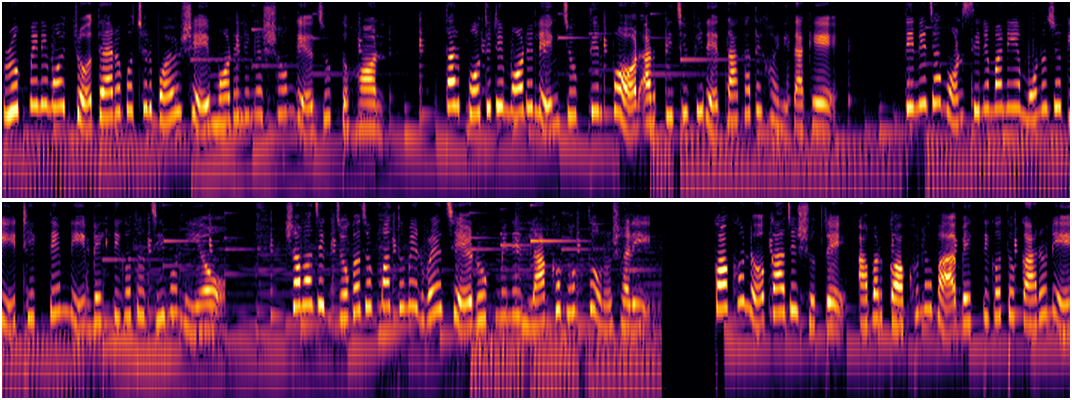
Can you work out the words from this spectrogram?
রুক্মিণী মৈত্র ১৩ বছর বয়সে মডেলিংয়ের সঙ্গে যুক্ত হন। তার প্রতিটি মডেলিং চুক্তির পর আর পিছে ফিরে তাকাতে হয়নি তাকে। তিনি যেমন সিনেমা নিয়ে মনোযোগী, ঠিক তেমনি ব্যক্তিগত জীবন নিয়েও সামাজিক যোগাযোগ মাধ্যমে রয়েছে রুক্মিণীর লাখো ভক্ত অনুসারী। কখনো কাজের সূত্রে, আবার কখনো বা ব্যক্তিগত কারণে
